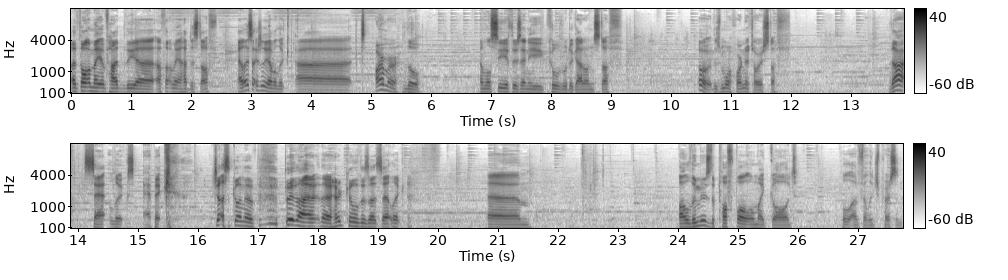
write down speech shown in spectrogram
I thought I might have had the uh, I thought I might have had the stuff. Uh, let's actually have a look at armor though, and we'll see if there's any cool Rhodogron stuff. Oh, there's more Hornetaur stuff. That set looks epic. Just gonna put that out there. How cool does that set look? Um. Oh, Lumu's the puffball. Oh my god. Pull a village person.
